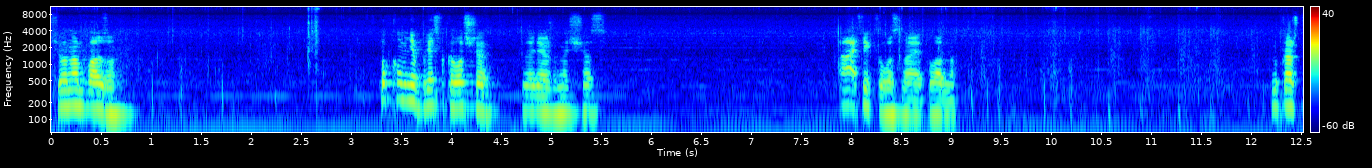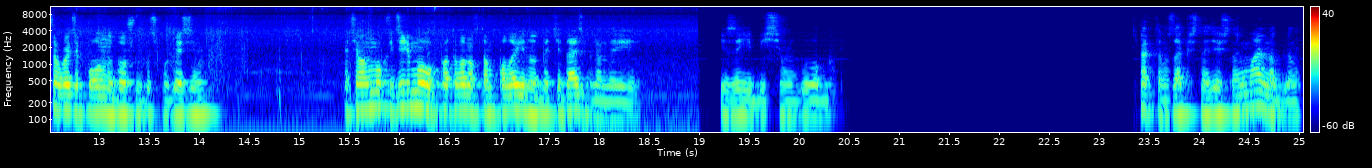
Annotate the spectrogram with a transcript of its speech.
Все на базу. Сколько у меня, блядь, в калаше заряжено сейчас? А, фиг его знает, ладно. Ну, кажется, вроде полный должен быть магазин. Хотя он мог и дерьмовых патронов там половину докидать, блин, и, и заебись ему было бы. Как там запись, надеюсь, нормально, блин.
